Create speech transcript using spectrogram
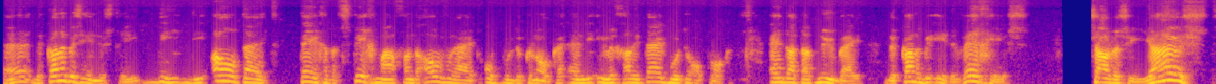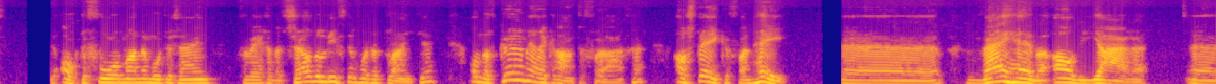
de cannabisindustrie, die, die altijd tegen het stigma van de overheid op moeten knokken en die illegaliteit moeten oplokken. En dat dat nu bij de cannabis weg is, zouden ze juist ook de voormannen moeten zijn vanwege datzelfde liefde voor dat plantje, om dat keurmerk aan te vragen als teken van hé, hey, uh, wij hebben al die jaren uh,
